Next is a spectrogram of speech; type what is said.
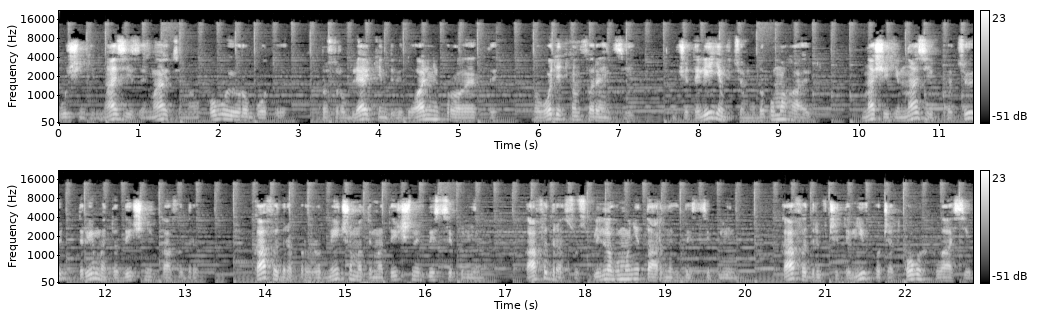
учні гімназії займаються науковою роботою, розробляють індивідуальні проекти, проводять конференції. Вчителі їм в цьому допомагають. В нашій гімназії працюють три методичні кафедри: кафедра природничо-математичних дисциплін, кафедра суспільно-гуманітарних дисциплін, кафедри вчителів початкових класів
